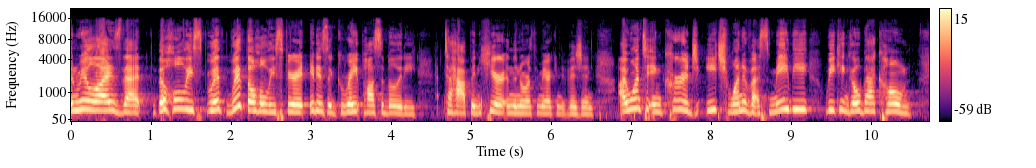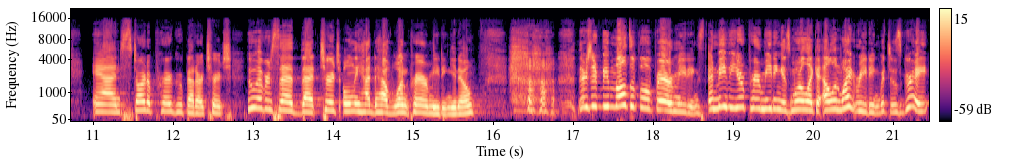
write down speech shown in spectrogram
And realize that the Holy, with, with the Holy Spirit, it is a great possibility to happen here in the North American Division. I want to encourage each one of us. Maybe we can go back home and start a prayer group at our church. Whoever said that church only had to have one prayer meeting, you know? there should be multiple prayer meetings. And maybe your prayer meeting is more like an Ellen White reading, which is great,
